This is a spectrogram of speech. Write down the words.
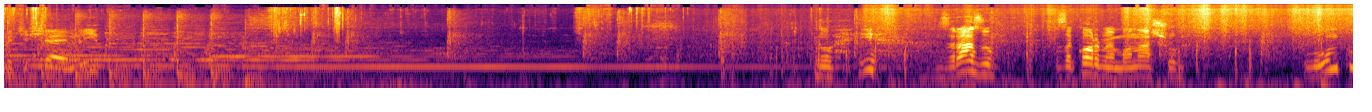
Вичищаємо лід. Ну і зразу закормимо нашу лунку.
